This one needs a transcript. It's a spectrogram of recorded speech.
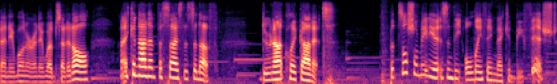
anyone or any website at all, I cannot emphasize this enough. Do not click on it. But social media isn't the only thing that can be phished.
